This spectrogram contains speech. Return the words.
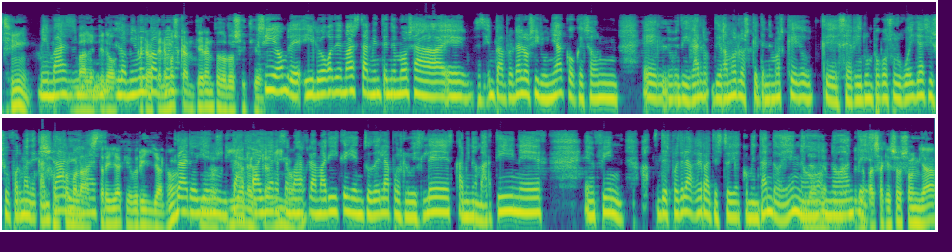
Sí, Y más, vale, pero, lo mismo en pero Pamplona. tenemos cantera en todos los sitios. Sí, hombre, y luego además también tenemos a, eh, en Pamplona los Iruñaco, que son, eh, diga- digamos, los que tenemos que, que seguir un poco sus huellas y su forma de cantar. Son como la estrella que brilla, ¿no? Claro, y en Tafalla, la camino, Semana ¿no? Flamarique, y en Tudela, pues Luis Les, Camino Martínez, en fin, después de la guerra te estoy comentando, ¿eh? No, Ya, ya, no pero Lo antes. que pasa es que esos son ya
